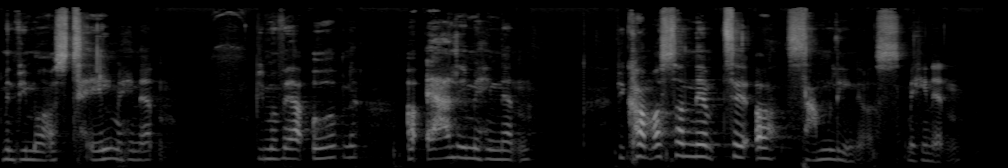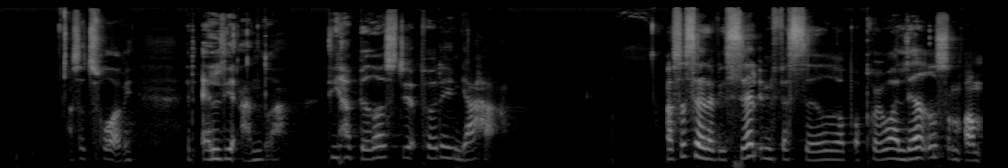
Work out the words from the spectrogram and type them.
Men vi må også tale med hinanden. Vi må være åbne og ærlige med hinanden. Vi kommer så nemt til at sammenligne os med hinanden. Og så tror vi, at alle de andre de har bedre styr på det, end jeg har. Og så sætter vi selv en facade op og prøver at lade som om,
